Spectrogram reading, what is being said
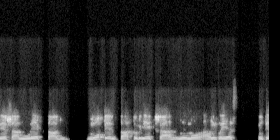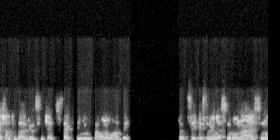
tiešām liek tādu nopietnu saturu iekšā. Viņa no Anglijas. Viņa tiešām tur dara 24, 7 un pelna labi. Cik es ar viņu esmu runājis, nu,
